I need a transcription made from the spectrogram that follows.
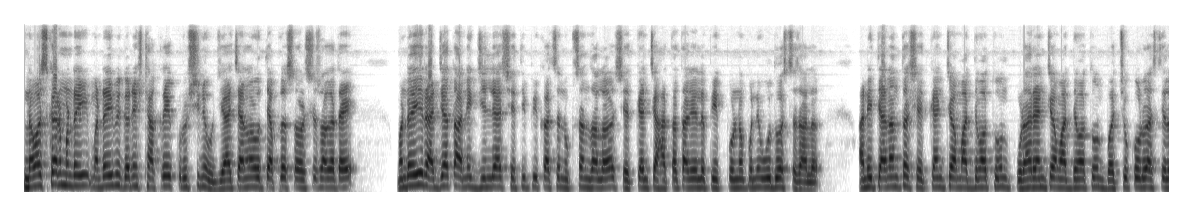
नमस्कार मंडळी. मंडळी मी गणेश ठाकरे कृषी न्यूज. या चॅनलवरती आपलं सहर्ष स्वागत आहे. मंडळी राज्यात अनेक जिल्ह्यात शेती पिकाचं नुकसान झालं. शेतकऱ्यांच्या हातात आलेलं पीक पूर्णपणे उद्ध्वस्त झालं. आणि त्यानंतर शेतकऱ्यांच्या माध्यमातून पुढाऱ्यांच्या माध्यमातून बच्चू कडू असतील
